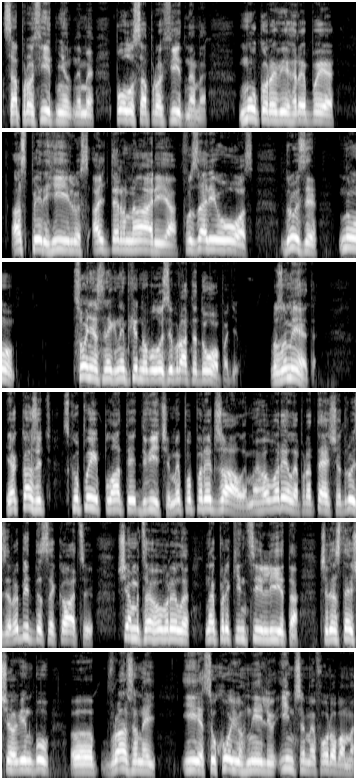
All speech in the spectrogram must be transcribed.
сапрофітними, полусапрофітними, мукорові гриби, аспергілюс, альтернарія, фузаріоз. Друзі, ну, соняшник необхідно було зібрати до опадів. Розумієте? Як кажуть, скупий плати двічі. Ми попереджали, ми говорили про те, що, друзі, робіть десикацію. Ще ми це говорили наприкінці літа, через те, що він був е, вражений і сухою гнилю, іншими хворобами.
